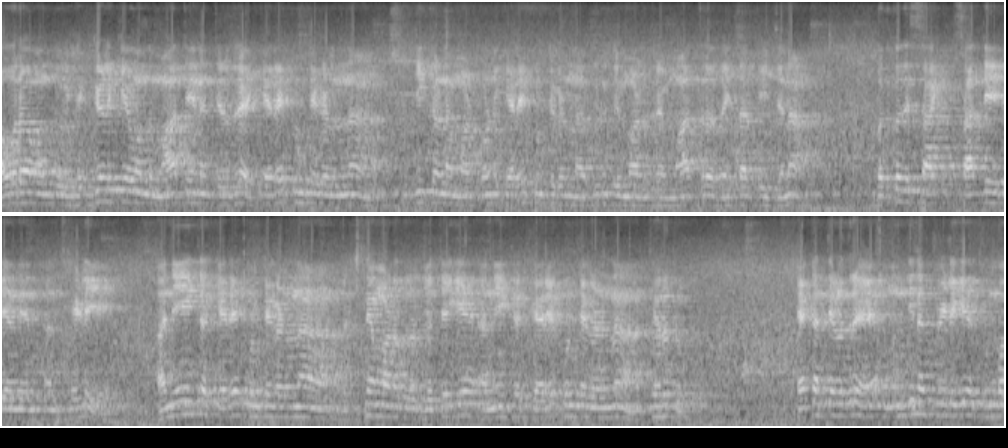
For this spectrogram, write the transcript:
ಅವರ ಒಂದು ಹೆಗ್ಗಳಿಕೆ ಒಂದು ಮಾತೇನಂತ ಹೇಳಿದ್ರೆ, ಕೆರೆ ಕುಂಟೆಗಳನ್ನು ಶುದ್ಧೀಕರಣ ಮಾಡಿಕೊಂಡು, ಕೆರೆ ಕುಂಟೆಗಳನ್ನು ಅಭಿವೃದ್ಧಿ ಮಾಡಿದ್ರೆ ಮಾತ್ರ ರೈತಾಪಿ ಜನ ಬದುಕೋದಕ್ಕೆ ಸಾ ಸಾಧ್ಯ ಇದೆ ಅಂತ ಅಂತ ಹೇಳಿ ಅನೇಕ ಕೆರೆ ಕುಂಟೆಗಳನ್ನು ರಕ್ಷಣೆ ಮಾಡೋದ್ರ ಜೊತೆಗೆ ಅನೇಕ ಕೆರೆ ಕುಂಟೆಗಳನ್ನು ತೆರೆದು. ಯಾಕಂತೇಳಿದ್ರೆ ಮುಂದಿನ ಪೀಳಿಗೆ ತುಂಬ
